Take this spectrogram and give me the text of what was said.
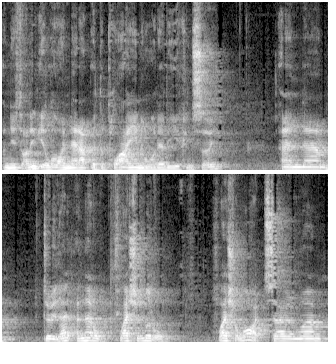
and you, I think you line that up with the plane or whatever you can see, and um, do that, and that'll flash a little flash of light. So, um,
